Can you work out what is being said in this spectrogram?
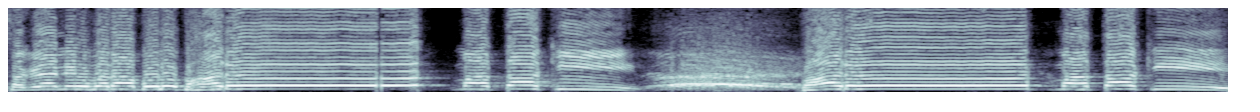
सगळ्यांनी उभं राहा बोलो भारत माता की भारत माता की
